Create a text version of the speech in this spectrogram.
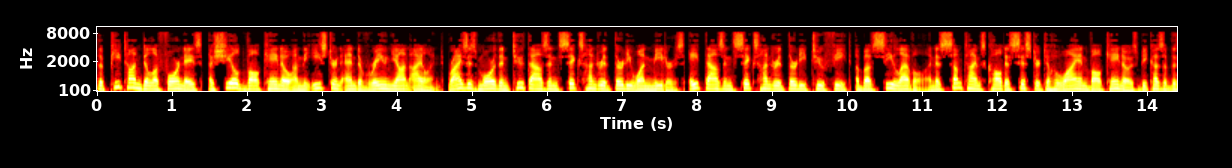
The Piton de la Fournaise, a shield volcano on the eastern end of Réunion Island, rises more than 2,631 metres 8,632 feet above sea level and is sometimes called a sister to Hawaiian volcanoes because of the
